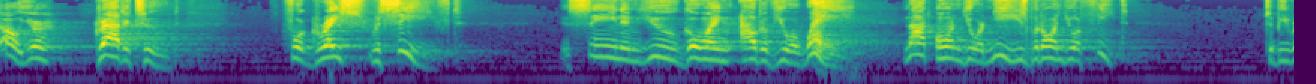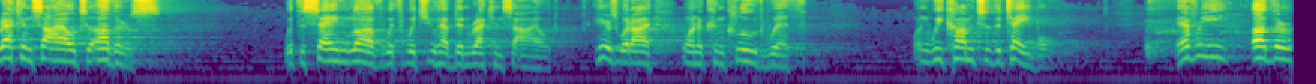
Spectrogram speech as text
No, your gratitude for grace received is seen in you going out of your way, not on your knees, but on your feet, to be reconciled to others with the same love with which you have been reconciled. Here's what I want to conclude with when we come to the table. Every other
